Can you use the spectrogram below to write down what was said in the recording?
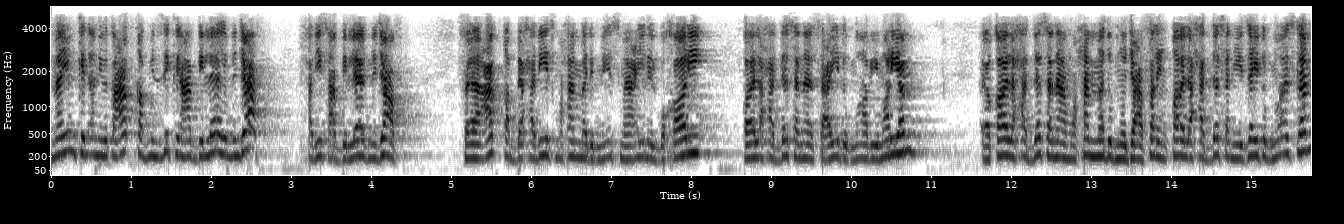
ما يمكن أن يتعقب من ذكر عبد الله بن جعفر حديث عبد الله بن جعفر. فعقب بحديث محمد بن إسماعيل البخاري قال حدثنا سعيد بن أبي مريم آه، قال حدثنا محمد بن جعفر قال حدثني زيد بن أسلم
